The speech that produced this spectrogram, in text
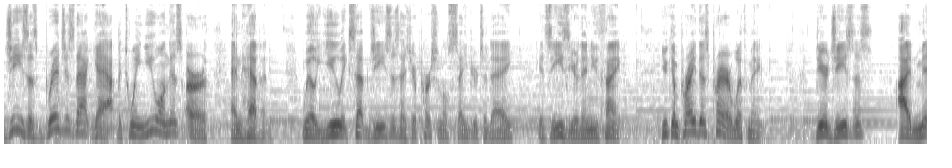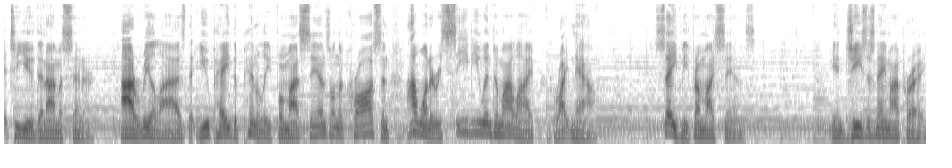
Jesus bridges that gap between you on this earth and heaven. Will you accept Jesus as your personal Savior today? It's easier than you think. You can pray this prayer with me Dear Jesus, I admit to you that I'm a sinner. I realize that you paid the penalty for my sins on the cross, and I want to receive you into my life right now. Save me from my sins. In Jesus' name I pray.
